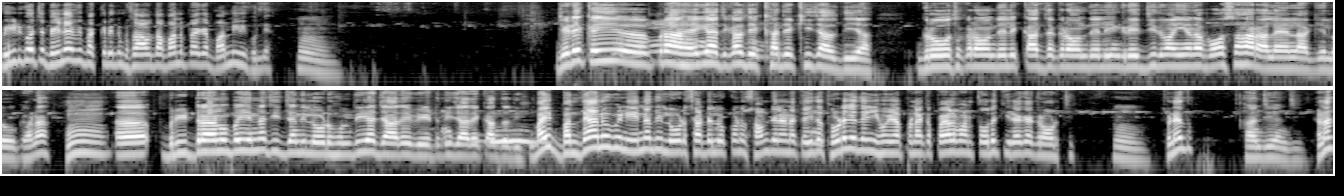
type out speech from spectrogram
ਵੀਡੀਓ ਚ ਬਹਿਣੇ ਵੀ ਬੱਕਰੀ ਨੂੰ ਪਿਸ਼ਾਬ ਦਾ ਬੰਨ ਪੈ ਗਿਆ ਬੰਨ ਹੀ ਨਹੀਂ ਖੁੱਲਿਆ। ਹੂੰ। ਜਿਹੜੇ ਕਈ ਭਰਾ ਹੈਗੇ ਅੱਜ ਕੱਲ ਦੇਖਾ ਦੇਖੀ ਚੱਲਦੀ ਆ ਗਰੋਥ ਕਰਾਉਣ ਦੇ ਲਈ ਕੱਦ ਕਰਾਉਣ ਦੇ ਲਈ ਅੰਗਰੇਜ਼ੀ ਦਵਾਈਆਂ ਦਾ ਬਹੁਤ ਸਹਾਰਾ ਲੈਣ ਲੱਗ ਗਏ ਲੋਕ ਹਨਾ? ਹੂੰ। ਬਰੀਡਰਾਂ ਨੂੰ ਬਈ ਇਹਨਾਂ ਚੀਜ਼ਾਂ ਦੀ ਲੋੜ ਹੁੰਦੀ ਆ ਜਿਆਦੇ weight ਦੀ ਜਿਆਦੇ ਕੱਦ ਦੀ? ਬਾਈ ਬੰਦਿਆਂ ਨੂੰ ਵੀ ਨਹੀਂ ਇਹਨਾਂ ਦੀ ਲੋੜ ਸਾਡੇ ਲੋਕਾਂ ਨੂੰ ਸਮਝ ਲੈਣਾ ਚਾਹੀਦਾ। ਥੋੜੇ ਜਿਹੇ ਦਿਨ ਹੀ ਹੋਏ ਆਪਣਾ ਇੱਕ ਪਹਿਲਵਾਨ ਤਾਂ ਉਹਦੇ ਚ ਹੀ ਰਹਿ ਗਿਆ ਗਰਾਊਂਡ 'ਚ। ਹੂੰ। ਸੁਣਿਆ ਤੂੰ? ਹਾਂਜੀ ਹਾਂਜੀ। ਹੈਨਾ?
